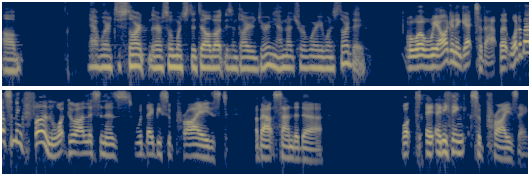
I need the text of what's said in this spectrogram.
Um, yeah, where to start? There's so much to tell about this entire journey. I'm not sure where you want to start, Dave. Well, we are going to get to that, but what about something fun? What do our listeners would they be surprised about Dur? What anything surprising?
